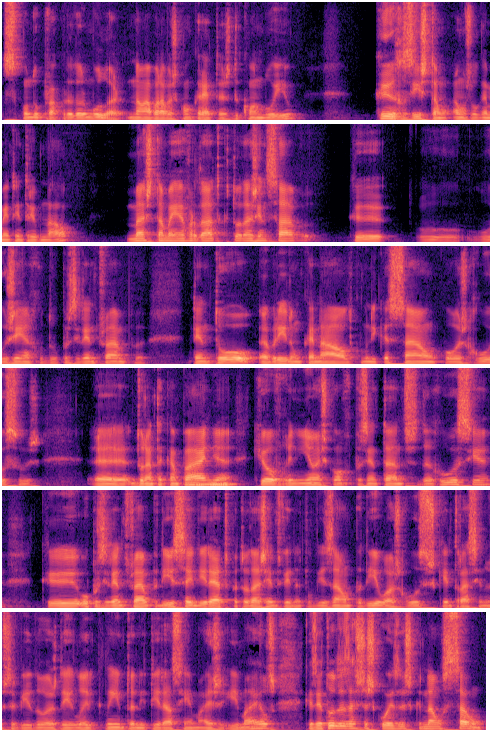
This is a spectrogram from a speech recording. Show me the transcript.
segundo o procurador Mueller, não há provas concretas de conluio que resistam a um julgamento em tribunal, mas também é verdade que toda a gente sabe que o, o genro do presidente Trump tentou abrir um canal de comunicação com os russos uh, durante a campanha, uhum. que houve reuniões com representantes da Rússia, que o presidente Trump disse em direto para toda a gente ver na televisão, pediu aos russos que entrassem nos servidores da Hillary Clinton e tirassem mais e-mails. Quer dizer, todas estas coisas que não são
